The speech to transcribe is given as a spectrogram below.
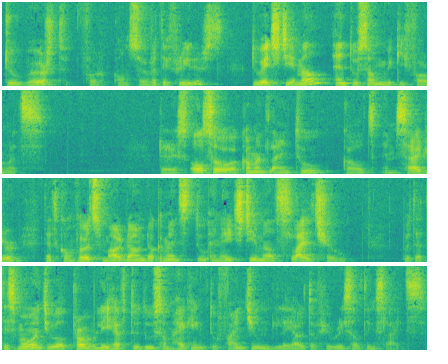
to Word for conservative readers, to HTML and to some wiki formats. There is also a command line tool called mCider that converts Markdown documents to an HTML slideshow, but at this moment you will probably have to do some hacking to fine-tune the layout of your resulting slides.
